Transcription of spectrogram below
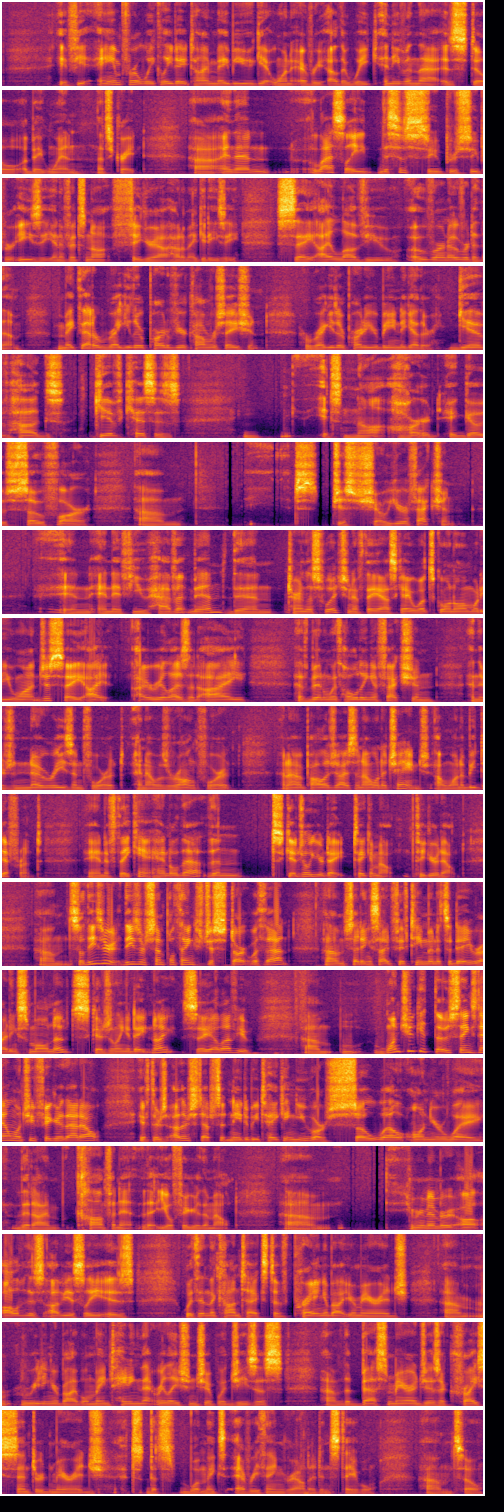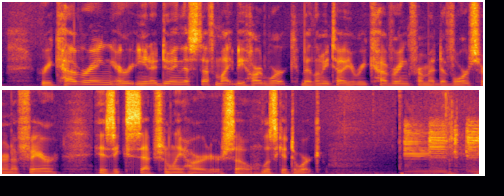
If you aim for a weekly date time, maybe you get one every other week, and even that is still a big win. That's great. Uh, and then lastly, this is super, super easy. And if it's not, figure out how to make it easy. Say, I love you over and over to them. Make that a regular part of your conversation, a regular part of your being together. Give hugs, give kisses. It's not hard, it goes so far. Um, just, just show your affection and and if you haven't been, then turn the switch. And if they ask, "Hey, what's going on? What do you want?" Just say, "I I realize that I have been withholding affection, and there's no reason for it, and I was wrong for it, and I apologize, and I want to change. I want to be different." And if they can't handle that, then schedule your date, take them out, figure it out. Um, so these are these are simple things. Just start with that. Um, setting aside 15 minutes a day, writing small notes, scheduling a date night, say I love you. Um, once you get those things down, once you figure that out, if there's other steps that need to be taken, you are so well on your way that I'm confident that you'll figure them out. Remember, all, all, of this obviously is within the context of praying about your marriage, um, reading your Bible, maintaining that relationship with Jesus. Um, the best marriage is a Christ centered marriage. It's, that's what makes everything grounded and stable. Um, so, recovering or you know doing this stuff might be hard work, but let me tell you, recovering from a divorce or an affair is exceptionally harder. So, let's get to work.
